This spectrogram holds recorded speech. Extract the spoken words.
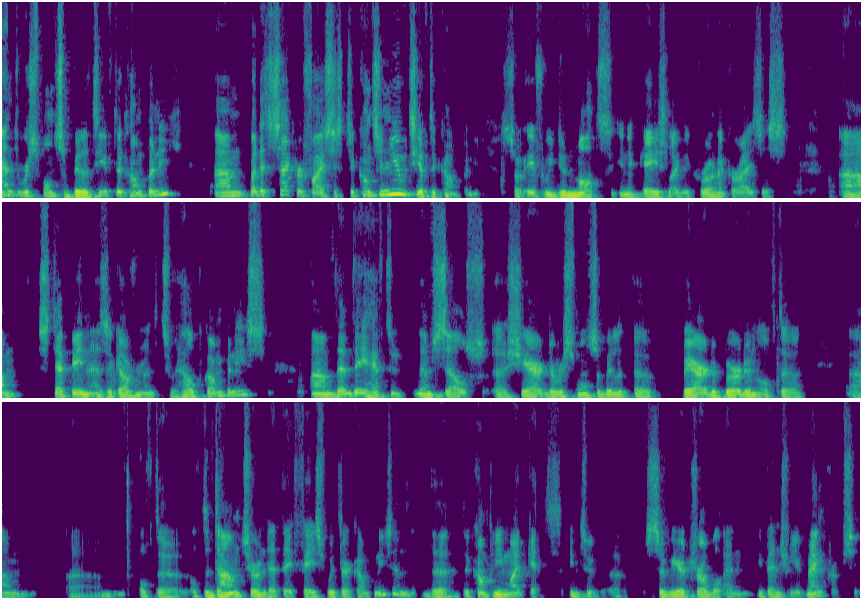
and the responsibility of the company. um, but it sacrifices the continuity of the company. So if we do not, in a case like the Corona crisis, um, step in as a government to help companies, um, then they have to themselves uh, share the responsibility, uh, bear the burden of the um, of the of the downturn that they face with their companies, and the the company might get into uh, severe trouble and eventually bankruptcy.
